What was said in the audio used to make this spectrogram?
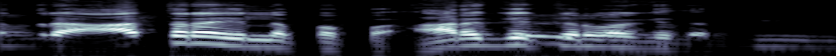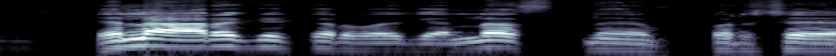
ಅಂದ್ರೆ ಆತರ ಇಲ್ಲ ಪಾಪ ಆರೋಗ್ಯಕರವಾಗಿದ್ದಾರೆ. ಎಲ್ಲ ಆರೋಗ್ಯಕರವಾಗಿ ಎಲ್ಲ ಸ್ನೇ- ಪರಿಚಯ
